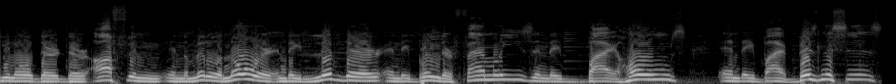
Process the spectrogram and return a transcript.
you know they're they're often in the middle of nowhere and they live there and they bring their families and they buy homes and they buy businesses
